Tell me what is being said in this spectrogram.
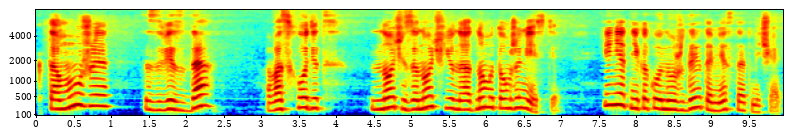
К тому же звезда восходит ночь за ночью на одном и том же месте, и нет никакой нужды это место отмечать.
